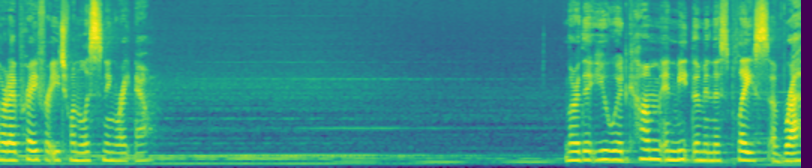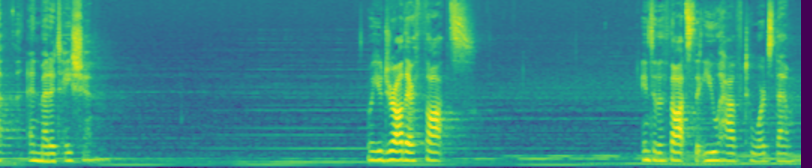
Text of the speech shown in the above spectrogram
Lord, I pray for each one listening right now. Lord, that you would come and meet them in this place of breath and meditation. Will you draw their thoughts into the thoughts that you have towards them?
